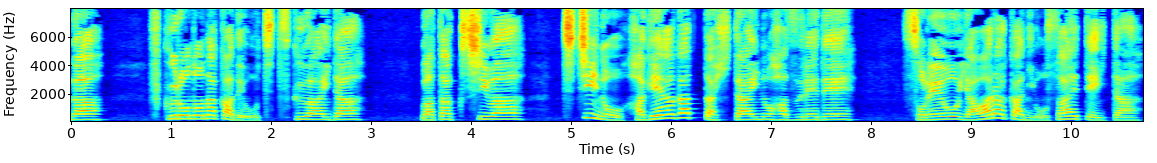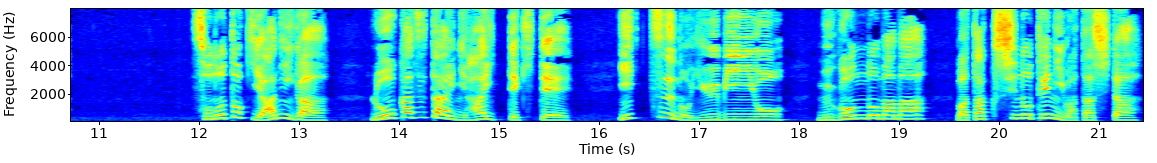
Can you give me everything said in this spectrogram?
が袋の中で落ち着く間、私は父の剥げ上がった額の外れで、それを柔らかに押さえていた。その時兄が廊下伝いに入ってきて、一通の郵便を無言のまま私の手に渡した。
